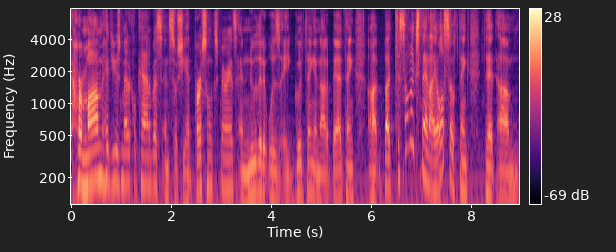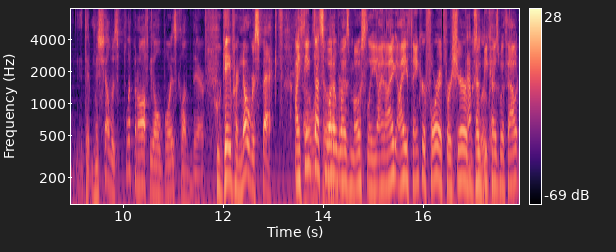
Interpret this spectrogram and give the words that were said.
her mom had used medical cannabis, and so she had personal experience and knew that it was a good thing and not a bad thing. Uh, but to some extent, I also think that um, that Michelle was flipping off the old boys club there, who gave her no respect. I think uh, that's what it was mostly, and I, I thank her for it for sure because because without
